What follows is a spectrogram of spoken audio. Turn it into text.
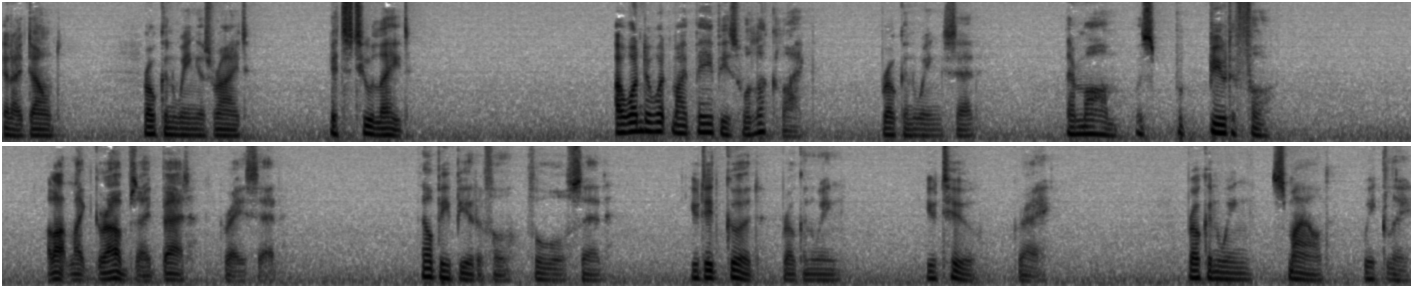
and I don't. Broken Wing is right. It's too late. I wonder what my babies will look like, Broken Wing said. Their mom was b- beautiful. A lot like grubs, I'd bet, Gray said. They'll be beautiful, Fool said. You did good, Broken Wing. You too, Gray. Broken Wing smiled weakly.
